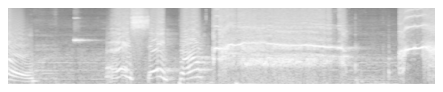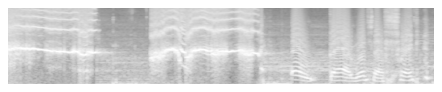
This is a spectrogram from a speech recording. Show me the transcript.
Hello! Hey, say, bro! Oh god, what the frick?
